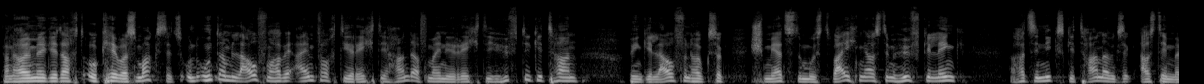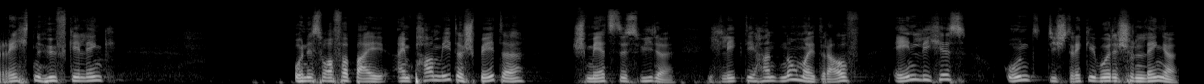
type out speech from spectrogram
Dann habe ich mir gedacht, okay, was machst du jetzt? Und unterm Laufen habe ich einfach die rechte Hand auf meine rechte Hüfte getan, bin gelaufen, habe gesagt, Schmerz, du musst weichen aus dem Hüftgelenk. Da hat sie nichts getan, habe ich gesagt, aus dem rechten Hüftgelenk. Und es war vorbei. Ein paar Meter später schmerzt es wieder. Ich lege die Hand nochmal drauf, ähnliches und die Strecke wurde schon länger.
